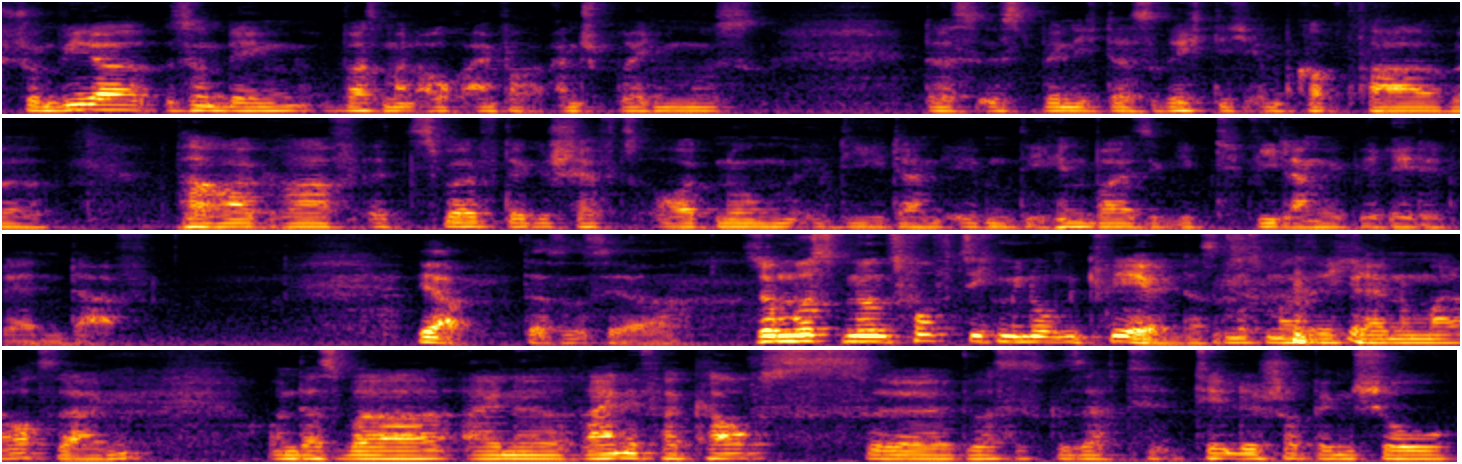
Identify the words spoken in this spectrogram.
schon wieder so ein Ding, was man auch einfach ansprechen muss. Das ist, wenn ich das richtig im Kopf habe, Paragraph 12 der Geschäftsordnung, die dann eben die Hinweise gibt, wie lange geredet werden darf. Ja, das ist ja. So mussten wir uns 50 Minuten quälen, das muss man sich ja nun mal auch sagen. Und das war eine reine Verkaufs-, äh, du hast es gesagt, Teleshopping-Show.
